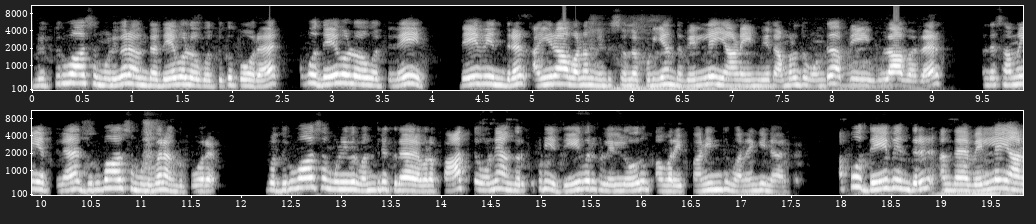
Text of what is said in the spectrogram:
இப்படி துர்வாச முனிவர் அந்த தேவலோகத்துக்கு போற அப்போ தேவலோகத்திலே தேவேந்திரர் ஐராவணம் என்று சொல்லக்கூடிய அந்த வெள்ளை யானையின் மீது அமர்ந்து கொண்டு அப்படி உலா வர்றார். அந்த சமயத்துல துர்வாச முனிவர் அங்க போறார். இப்போ துர்வாச முனிவர் வந்திருக்கிறார். அவரை பார்த்த உடனே அங்க இருக்கக்கூடிய தேவர்கள் எல்லோரும் அவரை பணிந்து வணங்கினார்கள். அப்போ தேவேந்திரர் அந்த வெள்ளையான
